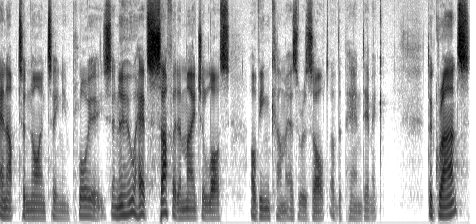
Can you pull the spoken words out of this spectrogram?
and up to 19 employees, and who have suffered a major loss of income as a result of the pandemic. The grants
